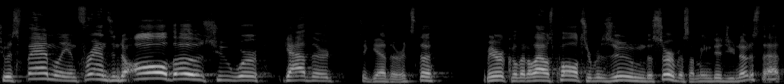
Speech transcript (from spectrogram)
to his family and friends, and to all those who were gathered together. It's the miracle that allows Paul to resume the service. I mean, did you notice that?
